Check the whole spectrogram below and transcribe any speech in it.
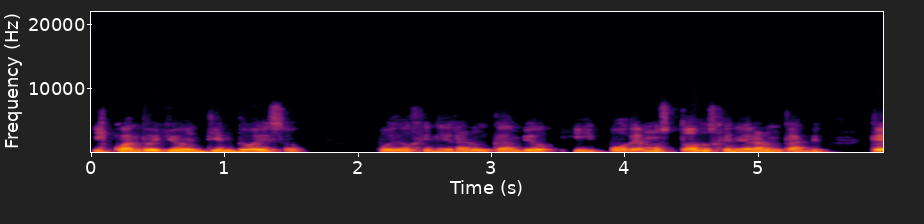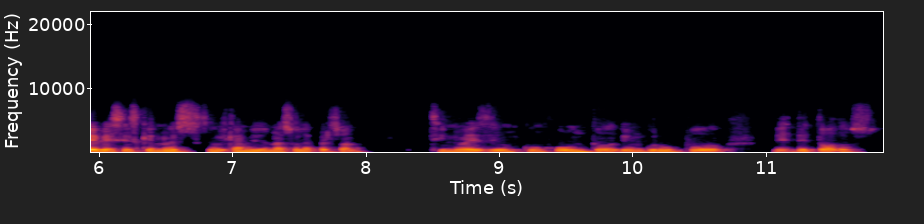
Y cuando yo entiendo eso, puedo generar un cambio y podemos todos generar un cambio, que hay veces que no es el cambio de una sola persona, sino es de un conjunto, de un grupo, de, de todos.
